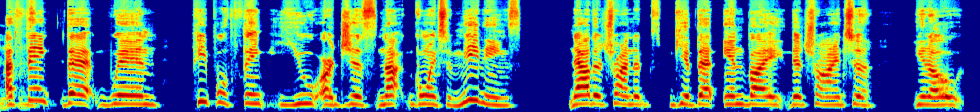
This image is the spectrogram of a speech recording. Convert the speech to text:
Mm-hmm. I think that when people think you are just not going to meetings, now they're trying to give that invite. They're trying to, you know,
